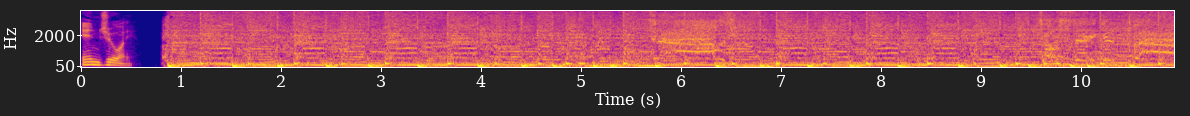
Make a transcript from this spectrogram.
Enjoy. Don't say goodbye.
